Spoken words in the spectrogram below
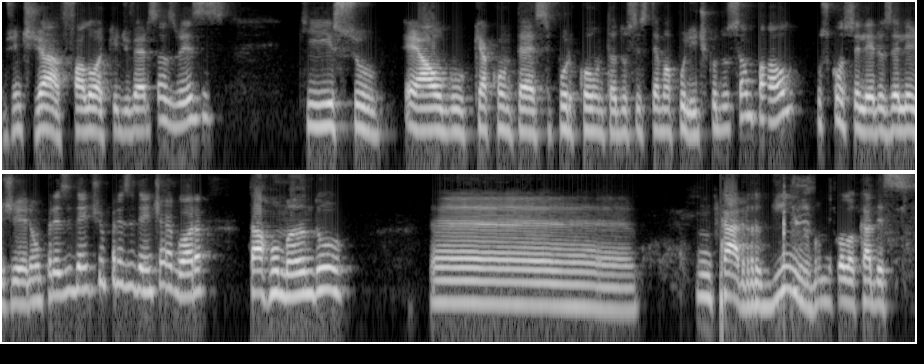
a gente já falou aqui diversas vezes que isso é algo que acontece por conta do sistema político do São Paulo. Os conselheiros elegeram o presidente e o presidente agora está arrumando é, um carguinho, vamos colocar desse,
